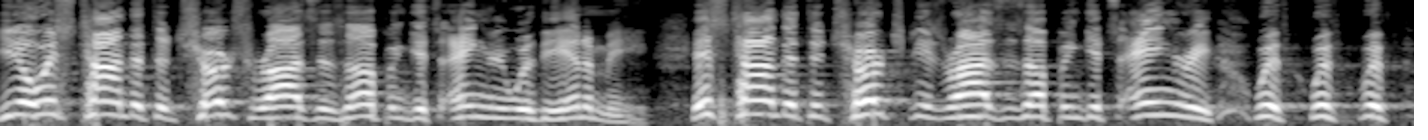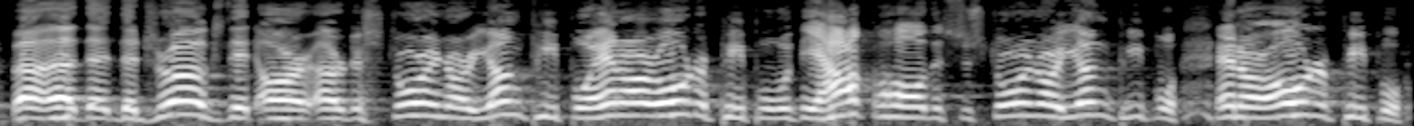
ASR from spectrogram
You know, it's time that the church rises up and gets angry with the enemy. It's time that the church gets, rises up and gets angry with, with, with uh, uh, the, the drugs that are, are destroying our young people and our older people, with the alcohol that's destroying our young people and our older people,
